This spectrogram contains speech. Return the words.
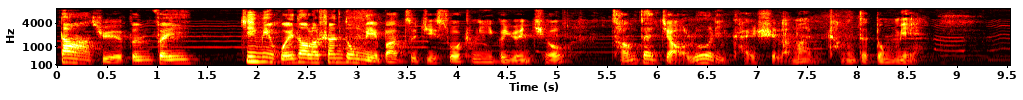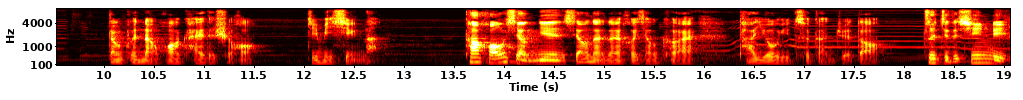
大雪纷飞。吉米回到了山洞里，把自己缩成一个圆球，藏在角落里，开始了漫长的冬眠。当春暖花开的时候，吉米醒了，他好想念小奶奶和小可爱。他又一次感觉到自己的心里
